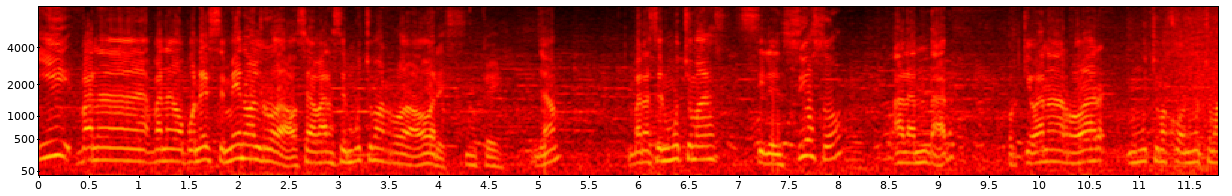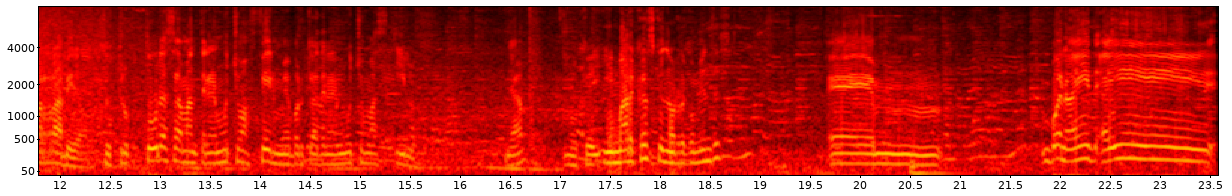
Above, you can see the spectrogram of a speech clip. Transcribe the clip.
y van a, van a oponerse menos al rodado, o sea, van a ser mucho más rodadores. Ok. ¿ya? Van a ser mucho más silenciosos al andar, porque van a rodar mucho mejor, mucho más rápido. Su estructura se va a mantener mucho más firme porque va a tener mucho más hilos, ¿ya? Ok. ¿Y marcas que nos recomiendes? Eh, bueno, ahí, ahí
